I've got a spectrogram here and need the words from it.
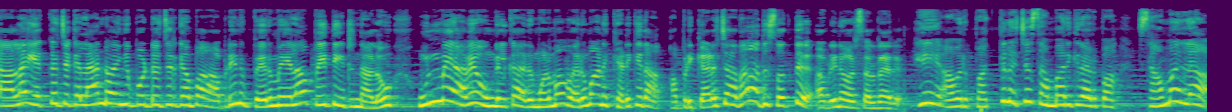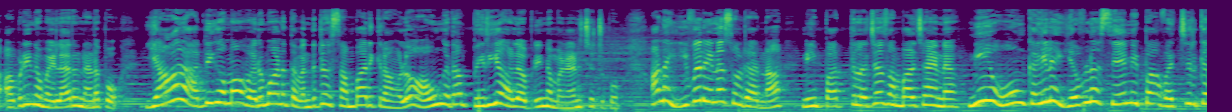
நான்லாம் எக்கச்சக்க லேண்ட் வாங்கி போட்டு வச்சிருக்கேன்ப்பா அப்படின்னு பெருமையெல்லாம் பீத்திட்டு இருந்தாலும் உண்மையாகவே உங்களுக்கு அது மூலமாக வருமானம் கிடைக்குதா? அப்படி கிடைச்சாதான் அது சொத்து அப்படின்னு அவர் சொல்கிறாரு ஹே அவர் பத்து லட்சம் சம்பாதிக்கிறாருப்பா. சமல்ல அப்படின்னு நம்ம எல்லாரும் நினைப்போம். யார் அதிகமாக வருமானத்தை வந்துட்டு சம்பாதிக்கிறாங்களோ அவங்க தான் பெரிய ஆளு அப்படின்னு நம்ம நினச்சிட்டு இருப்போம். ஆனால் இவர் என்ன சொல்கிறாருன்னா நீ பத்து லட்சம் சம்பாதிச்சா என்ன? நீ உன் கையில எவ்வளவு சேமிப்பா வச்சிருக்க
